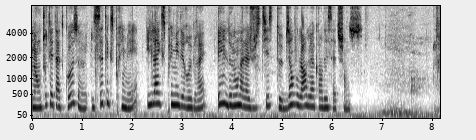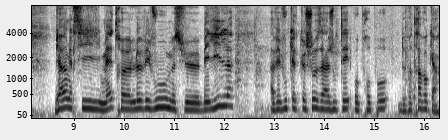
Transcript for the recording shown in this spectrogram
mais en tout état de cause, il s'est exprimé, il a exprimé des regrets et il demande à la justice de bien vouloir lui accorder cette chance. Bien, merci maître. Levez-vous, monsieur Bellil. Avez-vous quelque chose à ajouter aux propos de votre avocat?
